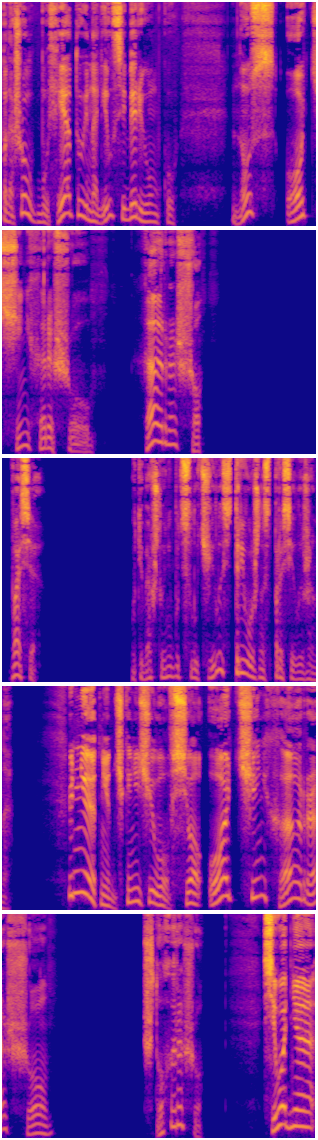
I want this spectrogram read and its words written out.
подошел к буфету и налил себе рюмку. «Ну-с, очень хорошо, хорошо». «Вася, у тебя что-нибудь случилось?» — тревожно спросила жена. «Нет, Ниночка, ничего, все очень хорошо». Что хорошо? Сегодня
